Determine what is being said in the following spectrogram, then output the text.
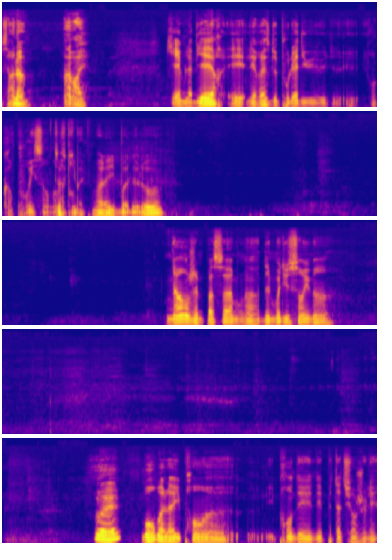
c'est un homme, un vrai, qui aime la bière et les restes de poulet du, du- encore pourrissants dans Sauf la poubelle. voilà, il boit de l'eau. Non, j'aime pas ça, moi. Donne-moi du sang humain. Ouais. Bon, bah là, il prend, euh, il prend des, des pétates surgelées.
